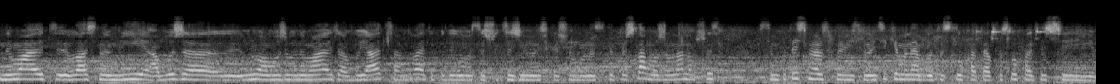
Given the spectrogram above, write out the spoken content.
не мають власної мрії, або ж, ну, може вони мають, а бояться. Давайте подивимося, що це жіночка, чого вона сюди прийшла. Може вона нам щось симпатичне розповість. Не тільки мене будете слухати, а послухайте ще її.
